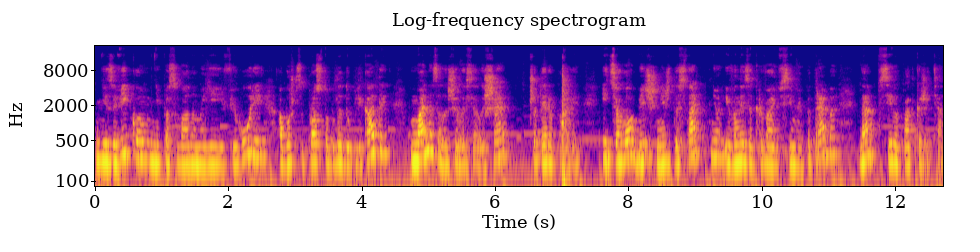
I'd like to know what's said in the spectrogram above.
ні за віком, ні пасували моїй фігурі, або ж це просто були дублікати, у мене залишилося лише чотири пари. І цього більш ніж достатньо, і вони закривають всі мої потреби на всі випадки життя.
